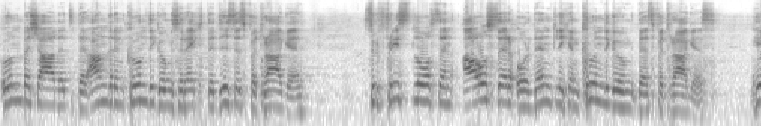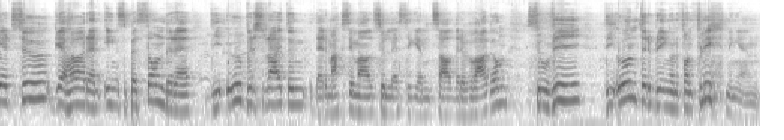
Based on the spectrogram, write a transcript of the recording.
unbeschadet der anderen Kundigungsrechte dieses Vertrages zur fristlosen außerordentlichen Kundigung des Vertrages. Hierzu gehören insbesondere die Überschreitung der maximal zulässigen Zahl der Wagen sowie die Unterbringung von Flüchtlingen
